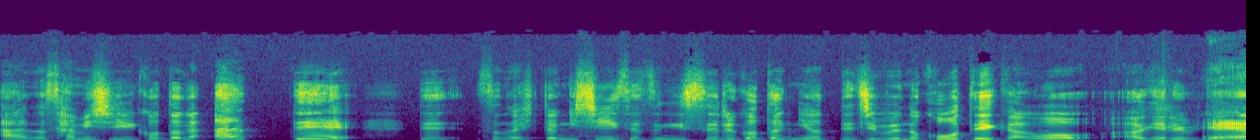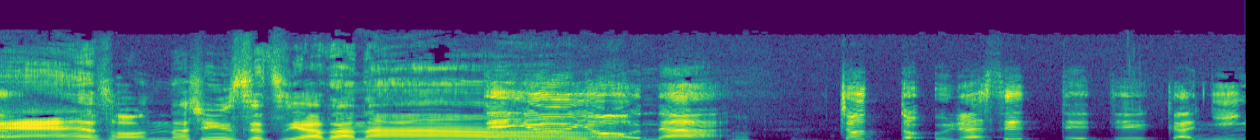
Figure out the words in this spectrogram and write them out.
あの寂しいことがあってでその人に親切にすることによって自分の肯定感を上げるみたいな、えー、そんな親切やだな。っていうよううなちょっと裏設定っていうか人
